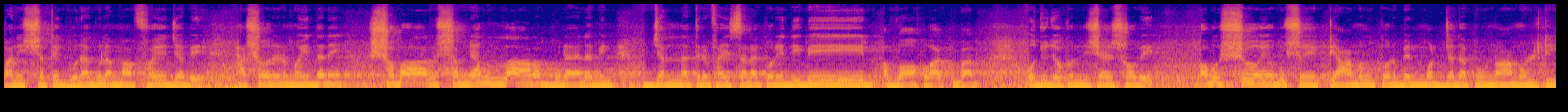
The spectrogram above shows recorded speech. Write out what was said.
পানির সাথে গুনাগুলা মাফ হয়ে যাবে। হাসরের ময়দানে সবার সামনে আল্লাহ রাব্বুল আলমিন জান্নাতের ফয়সালা করে দিবেন। আল্লাহ আকবার। অজু যখন শেষ হবে অবশ্যই অবশ্যই একটি আমল করবেন, মর্যাদাপূর্ণ আমলটি।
